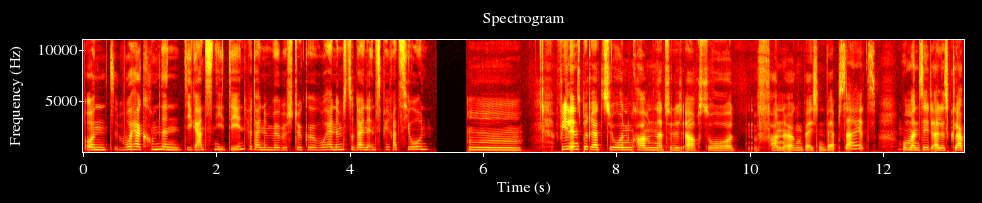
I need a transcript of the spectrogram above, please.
Und woher kommen denn die ganzen Ideen für deine Möbelstücke? Woher nimmst du deine Inspiration? Mmh. Viel Inspiration kommt natürlich auch so von irgendwelchen Websites, wo man sieht, alles klar,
